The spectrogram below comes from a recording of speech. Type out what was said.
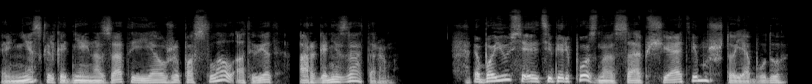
несколько дней назад я уже послал ответ организаторам. Боюсь, теперь поздно сообщать им, что я буду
